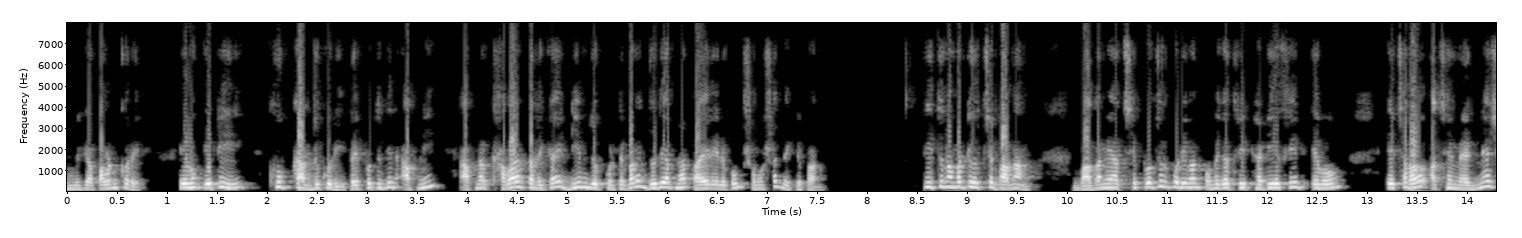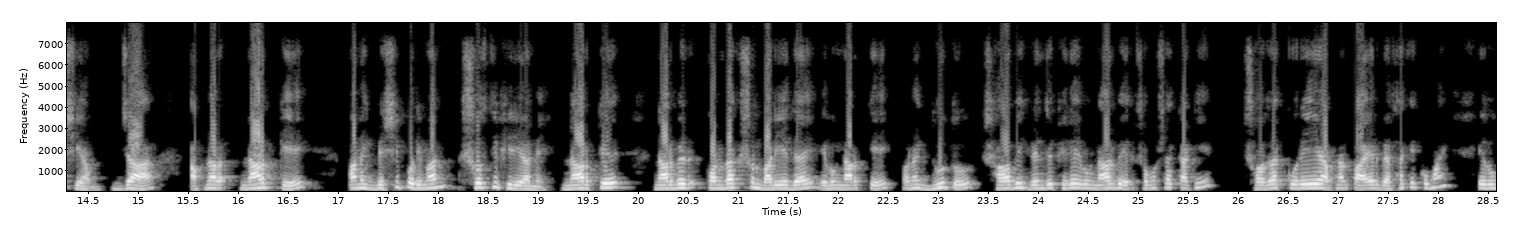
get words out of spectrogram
ভূমিকা পালন করে এবং এটি খুব কার্যকরী। তাই প্রতিদিন আপনি আপনার খাবারের তালিকায় ডিম যোগ করতে পারেন যদি আপনার পায়ের এরকম সমস্যা দেখতে পান। তৃতীয় নাম্বারটি হচ্ছে বাদাম। বাদামে আছে প্রচুর পরিমাণ ওমেগা থ্রি ফ্যাটি অ্যাসিড এবং এছাড়াও আছে ম্যাগনেসিয়াম যা আপনার নার্ভকে অনেক বেশি পরিমাণ স্বস্তি ফিরিয়ে আনে। নার্ভকে, নার্ভের কন্ডাকশন বাড়িয়ে দেয় এবং নার্ভকে অনেক দ্রুত স্বাভাবিক রেঞ্জে ফিরে এবং নার্ভের সমস্যা কাটিয়ে সজাগ করে আপনার পায়ের ব্যথাকে কমায় এবং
